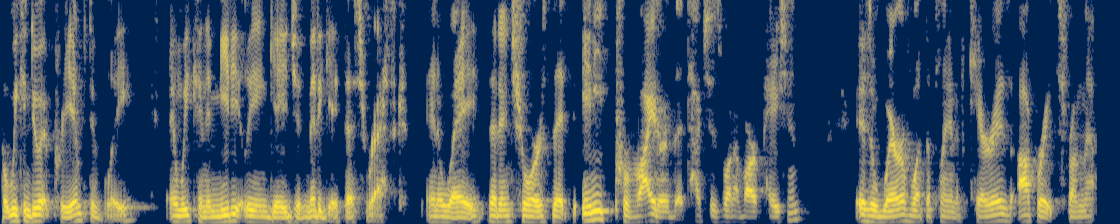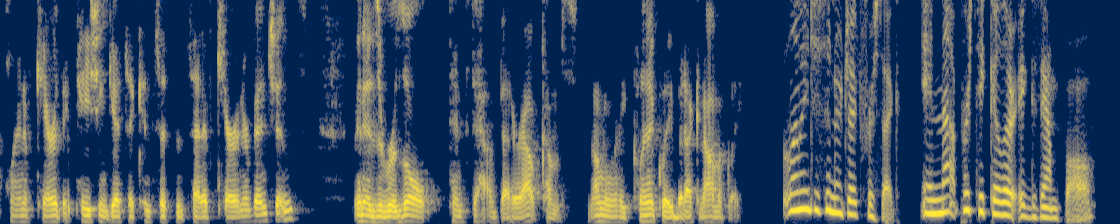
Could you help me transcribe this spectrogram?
but we can do it preemptively and we can immediately engage and mitigate this risk in a way that ensures that any provider that touches one of our patients is aware of what the plan of care is, operates from that plan of care. The patient gets a consistent set of care interventions. And as a result, tends to have better outcomes, not only clinically, but economically. Let me just interject for a sec. In that particular example,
